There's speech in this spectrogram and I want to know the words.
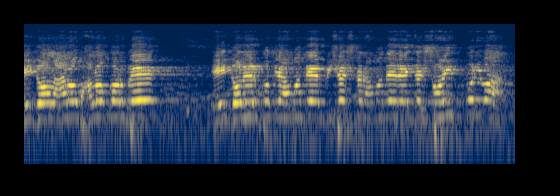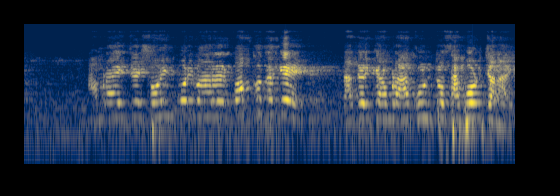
এই দল আরও ভালো করবে। এই দলের প্রতি আমাদের, বিশেষ করে আমাদের এই যে শহীদ পরিবার, আমরা এই যে শহীদ পরিবারের পক্ষ থেকে তাদেরকে আমরা আকুণ্ঠ সাপোর্ট জানাই।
